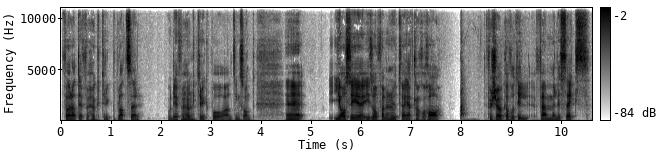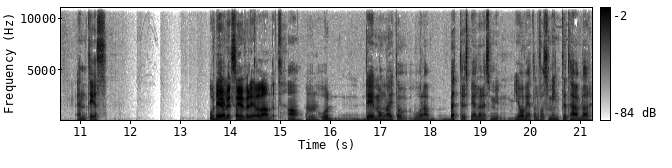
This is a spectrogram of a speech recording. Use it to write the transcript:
För att det är för högt tryck på platser och det är för Mm. högt tryck på allting sånt. Eh, jag ser i så fall en utväg att kanske ha försöka få till fem eller sex NTs. Och det är över, liksom... över hela landet. Ja, Mm. och, och det är många utav våra bättre spelare som jag vet i alla fall som inte tävlar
